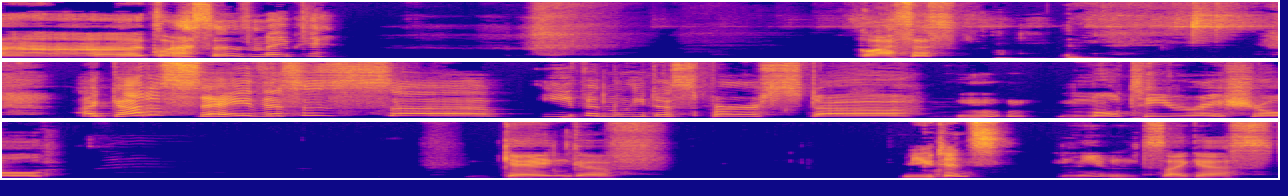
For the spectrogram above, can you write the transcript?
Uh glasses maybe? Glasses. I gotta say, this is uh evenly dispersed uh Mhm. multiracial gang of Mutants. mutants, I guess.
